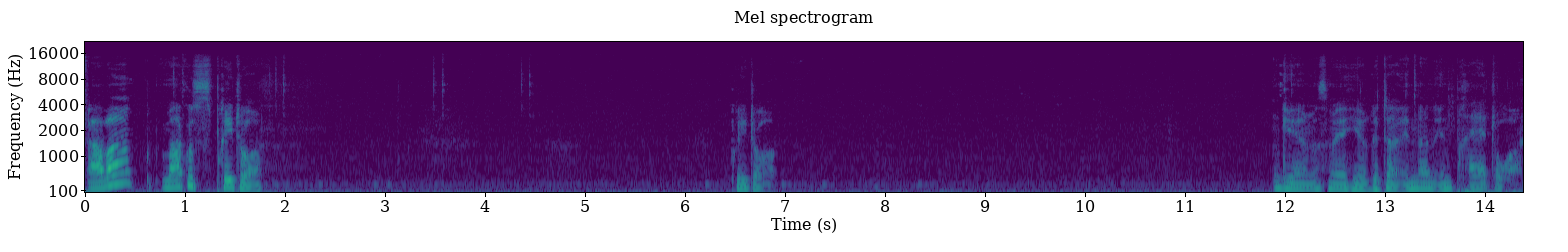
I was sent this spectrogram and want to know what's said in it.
Aber Markus Prätor. Prätor. Okay, dann müssen wir hier Ritter ändern in Prätor.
